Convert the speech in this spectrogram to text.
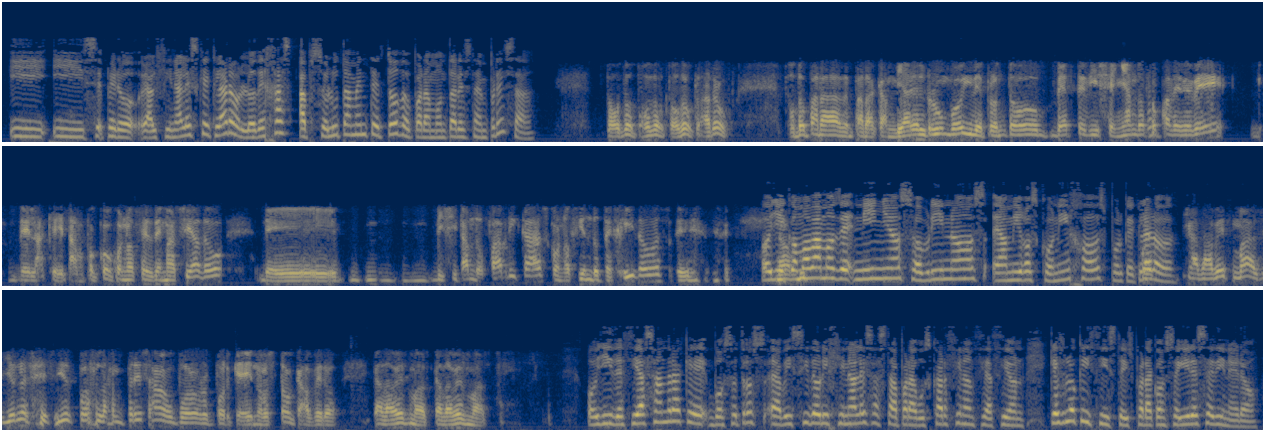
Y, y, pero al final es que, claro, lo dejas absolutamente todo para montar esta empresa. Todo, todo, todo, claro. Todo para, para cambiar el rumbo y de pronto verte diseñando ropa de bebé de la que tampoco conoces demasiado, de visitando fábricas, conociendo tejidos. Eh. Oye, ¿cómo vamos de niños, sobrinos, amigos con hijos? Porque pues claro. cada vez más. Yo no sé si es por la empresa o por porque nos toca, pero cada vez más, cada vez más. Oye, decía Sandra que vosotros habéis sido originales hasta para buscar financiación. ¿Qué es lo que hicisteis para conseguir ese dinero?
